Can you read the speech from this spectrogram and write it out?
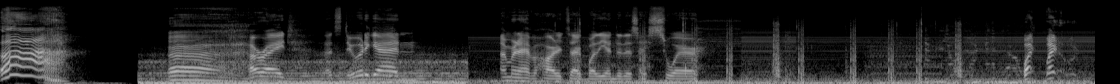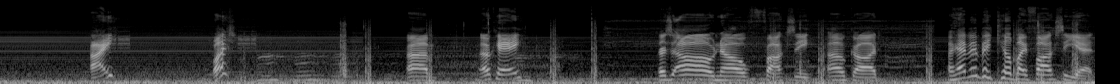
Ah! Ah, all right. Let's do it again. I'm gonna have a heart attack by the end of this, I swear. What? What? I? What? Um, okay. There's, oh no, Foxy. Oh god. I haven't been killed by Foxy yet.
